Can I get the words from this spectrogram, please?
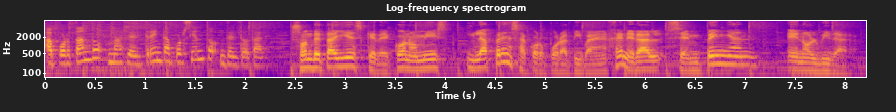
aportando más del 30% del total. Son detalles que The Economist y la prensa corporativa en general se empeñan en olvidar.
